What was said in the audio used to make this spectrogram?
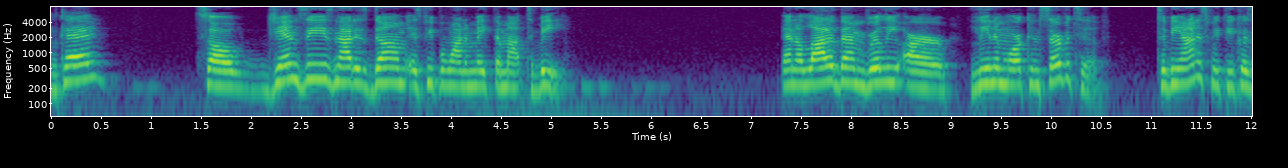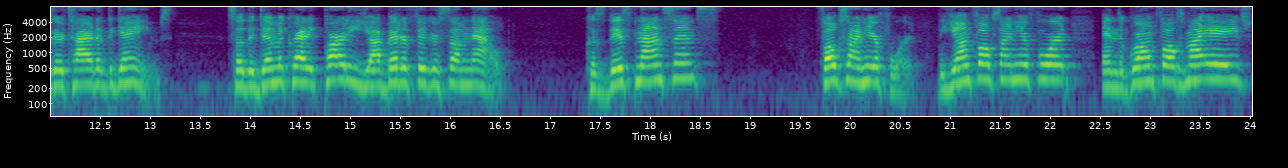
Okay? So Gen Z is not as dumb as people want to make them out to be. And a lot of them really are leaning more conservative, to be honest with you, because they're tired of the games. So the Democratic Party, y'all better figure something out. Because this nonsense, folks aren't here for it. The young folks aren't here for it. And the grown folks my age,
